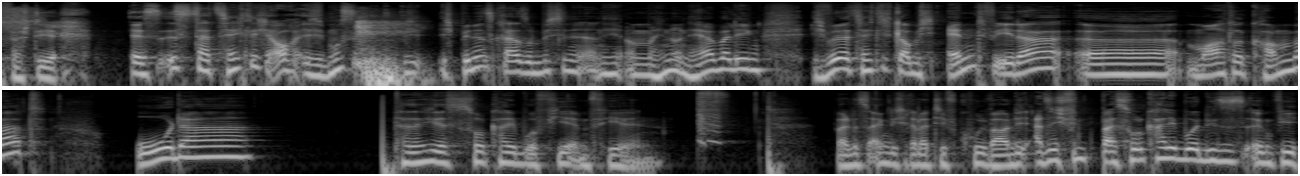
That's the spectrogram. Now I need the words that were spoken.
verstehe. Es ist tatsächlich auch, ich muss, ich bin jetzt gerade so ein bisschen Hin und Her überlegen. Ich würde tatsächlich, glaube ich, entweder äh, Mortal Kombat oder tatsächlich das Soul Calibur 4 empfehlen weil das eigentlich relativ cool war. Ich, also ich finde bei Soul Calibur dieses irgendwie,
